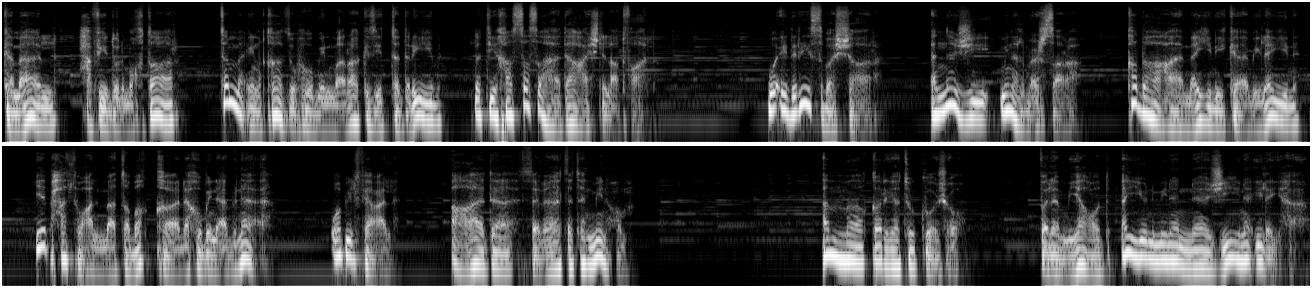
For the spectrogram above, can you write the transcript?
كمال حفيد المختار تم إنقاذه من مراكز التدريب التي خصصها داعش للأطفال. وإدريس بشار الناجي من المجزرة قضى عامين كاملين يبحث عن ما تبقى له من أبنائه وبالفعل أعاد ثلاثة منهم. أما قرية كوجو فلم يعد أي من الناجين إليها.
